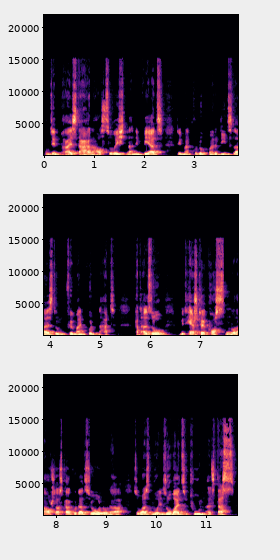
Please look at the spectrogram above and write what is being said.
und den Preis daran auszurichten, an dem Wert, den mein Produkt, meine Dienstleistung für meinen Kunden hat. Hat also mit Herstellkosten oder Aufschlagskalkulation oder sowas nur insoweit zu tun, als das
